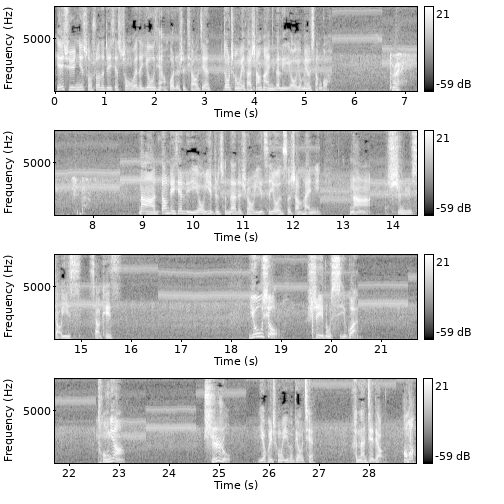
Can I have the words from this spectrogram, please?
也许你所说的这些所谓的优点或者是条件，都成为他伤害你的理由，有没有想过？对，是的，那当这些理由一直存在的时候，一次又一次伤害你，那是小意思、小 case。优秀是一种习惯，同样，耻辱也会成为一个标签，很难戒掉的，好吗？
